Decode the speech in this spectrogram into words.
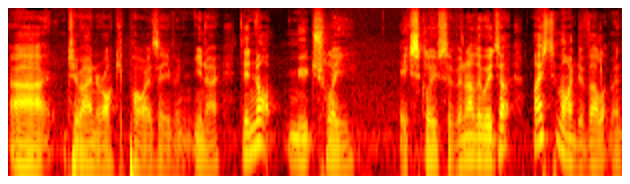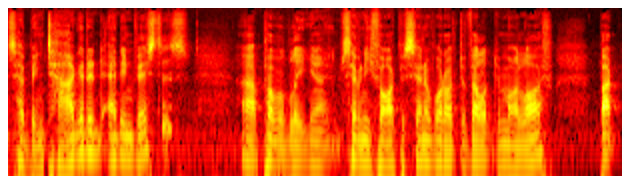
uh, to owner occupiers, even you know, they're not mutually exclusive. In other words, I, most of my developments have been targeted at investors. Uh, probably you know seventy five percent of what I've developed in my life, but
